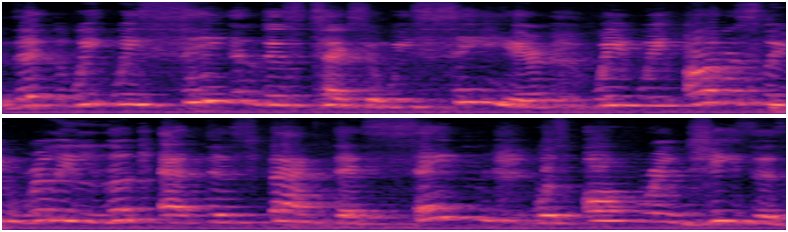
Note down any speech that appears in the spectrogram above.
That we, we see in this text and we see here, we, we honestly really look at this fact that Satan was offering Jesus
